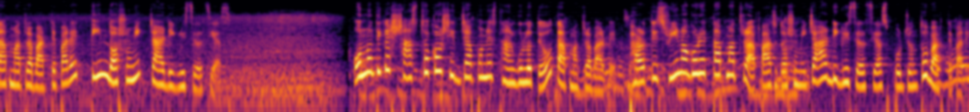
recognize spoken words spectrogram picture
তাপমাত্রা বাড়তে পারে তিন দশমিক চার ডিগ্রি সেলসিয়াস। অন্যদিকে স্বাস্থ্যকর শীতযাপনের স্থানগুলোতেও তাপমাত্রা বাড়বে। ভারতের শ্রীনগরের তাপমাত্রা পাঁচ দশমিক চার ডিগ্রি সেলসিয়াস পর্যন্ত বাড়তে পারে।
